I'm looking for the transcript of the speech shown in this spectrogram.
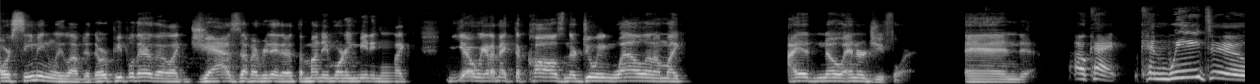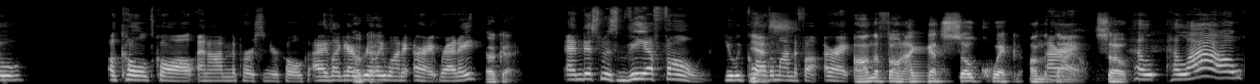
or seemingly loved it. There were people there that are like jazzed up every day. They're at the Monday morning meeting, like, yo, we got to make the calls, and they're doing well, and I'm like, I had no energy for it, and Okay, can we do a cold call and I'm the person you're cold? I like I Okay. really want it. All right, ready? okay. And this was via phone. You would call Yes. them on the phone. All right. On the phone, I got so quick on the All right. dial. So, Hel- Hello.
